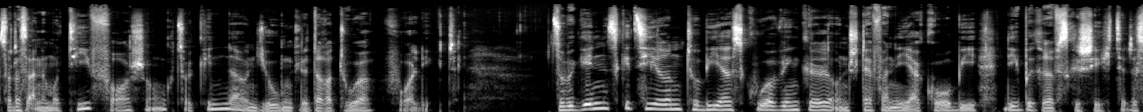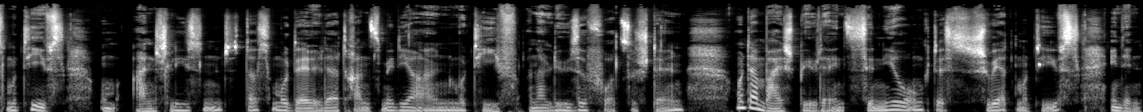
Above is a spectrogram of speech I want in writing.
so dass eine Motivforschung zur Kinder- und Jugendliteratur vorliegt. Zu Beginn skizzieren Tobias Kurwinkel und Stefanie Jacobi die Begriffsgeschichte des Motivs, um anschließend das Modell der transmedialen Motivanalyse vorzustellen und am Beispiel der Inszenierung des Schwertmotivs in den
